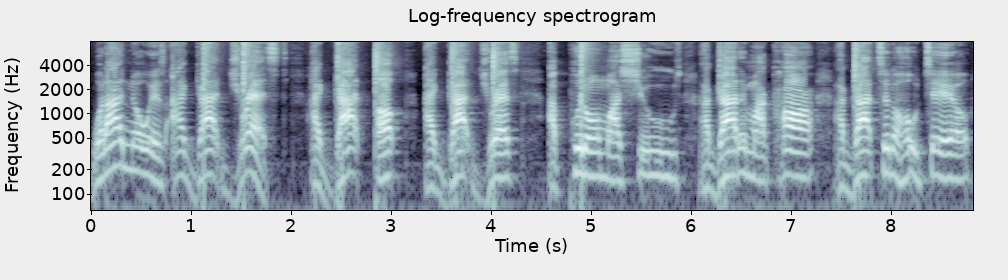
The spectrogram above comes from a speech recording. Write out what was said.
What I know is I got dressed. I got up. I got dressed. I put on my shoes. I got in my car. I got to the hotel.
